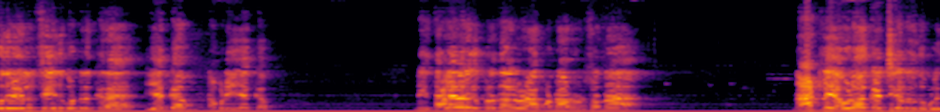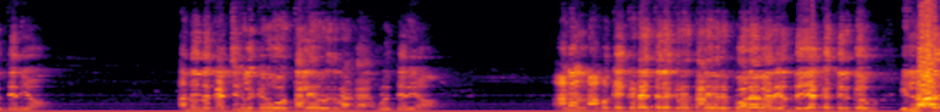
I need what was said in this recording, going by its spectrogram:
உதவிகளும் செய்து கொண்டிருக்கிற இயக்கம் நம்முடைய இயக்கம். நீ தலைவருக்கு பிறந்தநாள் விழா கொண்டாடுறோம்னு சொன்னால் நாட்டில் எவ்வளோ கட்சிகள் இருக்குது உங்களுக்கு தெரியும். அந்தந்த கட்சிகளுக்குன்னு ஒரு தலைவர் இருக்கிறாங்க உங்களுக்கு தெரியும். ஆனால் நமக்கு கிடைத்திருக்கிற தலைவரை போல வேற எந்த இயக்கத்திற்கும் இல்லாத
